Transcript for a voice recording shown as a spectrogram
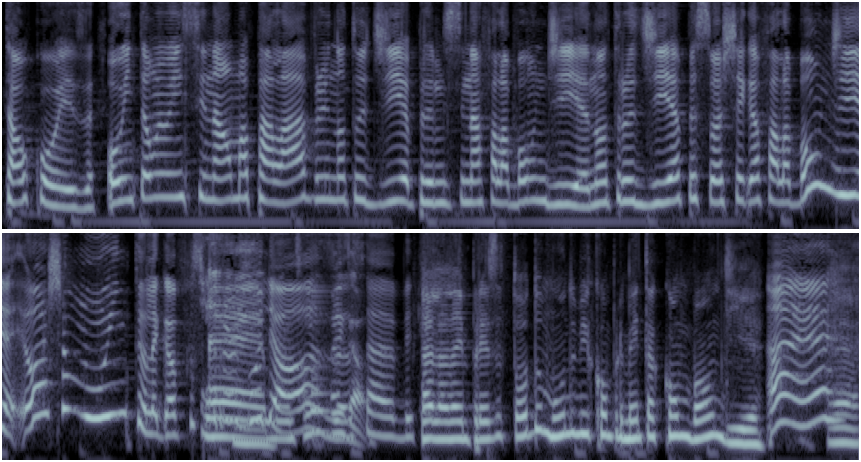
Tal coisa. Ou então eu ensinar uma palavra e no outro dia, pra me ensinar a falar bom dia. No outro dia a pessoa chega e fala bom dia. Eu acho muito legal, fico super É, orgulhosa, legal. sabe? Lá na empresa, todo mundo me cumprimenta com bom dia. Ah, é? É.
